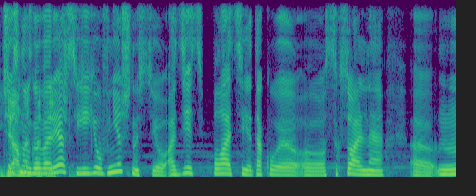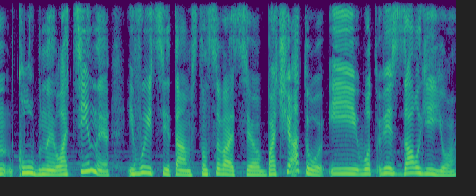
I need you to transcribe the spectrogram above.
Честно явно говоря, легче. с ее внешностью одеть платье такое э, сексуальное, э, клубные латины и выйти там станцевать э, бачату, и вот весь зал ее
